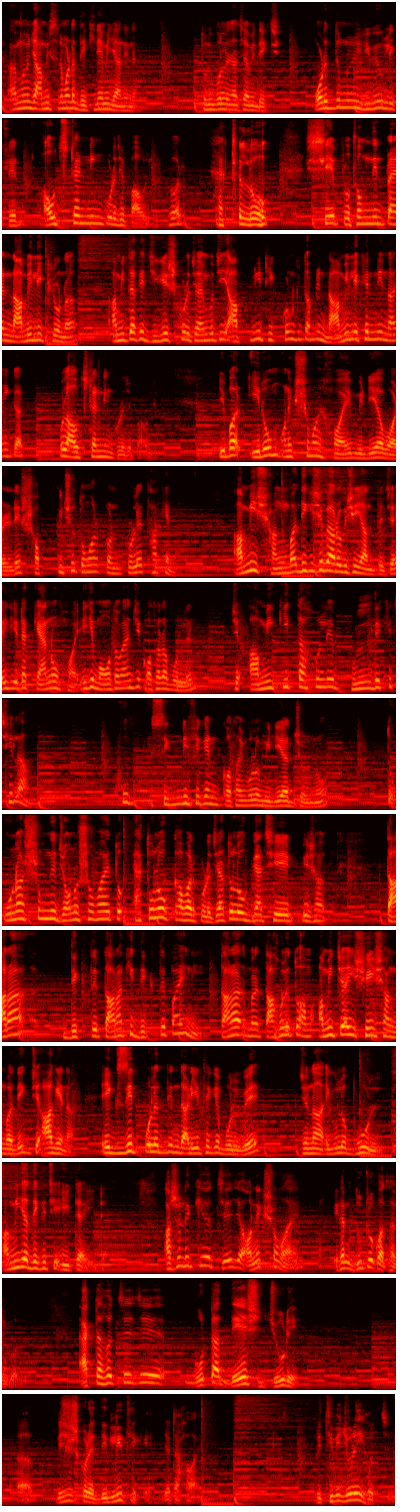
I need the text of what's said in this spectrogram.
আমি যে, আমি সিনেমাটা দেখিনি, আমি জানি না। তুমি বললেন আচ্ছা আমি দেখছি। পরের দিন উনি রিভিউ লিখলেন আউটস্ট্যান্ডিং করেছে পাউলি এবার একটা লোক, সে প্রথম দিন প্রায় নামই লিখলো না। আমি তাকে জিজ্ঞেস করেছি, আমি বলছি, আপনি ঠিক করুন, কিন্তু আপনি নামই লেখেননি, নায়িকার? বলে আউটস্ট্যান্ডিং করেছে পাউলি এবার এরম অনেক সময় হয় মিডিয়া ওয়ার্ল্ডে সব কিছু তোমার কন্ট্রোলে থাকে না। আমি সাংবাদিক হিসেবে আরও বেশি জানতে চাই যে এটা কেন হয়? এই যে মমতা ব্যানার্জি কথাটা বললেন যে আমি কি তাহলে ভুল দেখেছিলাম? খুব সিগনিফিকেন্ট কথা আমি বলব মিডিয়ার জন্য। তো ওনার সঙ্গে জনসভায় তো এত লোক কাভার করেছে, এত লোক গেছে তারা দেখতে, তারা কি দেখতে পায়নি? তারা মানে তাহলে তো আমি চাই সেই সাংবাদিক যে আগে না এক্সিট পোলের দিন দাঁড়িয়ে থেকে বলবে যে না, এগুলো ভুল, আমি যা দেখেছি এইটা এইটা। আসলে কি হচ্ছে যে অনেক সময় এখানে দুটো কথা আমি বলব। একটা হচ্ছে যে গোটা দেশ জুড়ে বিশেষ করে দিল্লি থেকে যেটা হয় পৃথিবী জুড়েই হচ্ছে।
